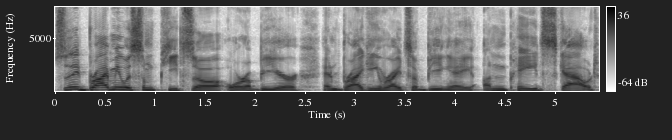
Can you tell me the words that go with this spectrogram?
so they'd bribe me with some pizza or a beer and bragging rights of being a unpaid scout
